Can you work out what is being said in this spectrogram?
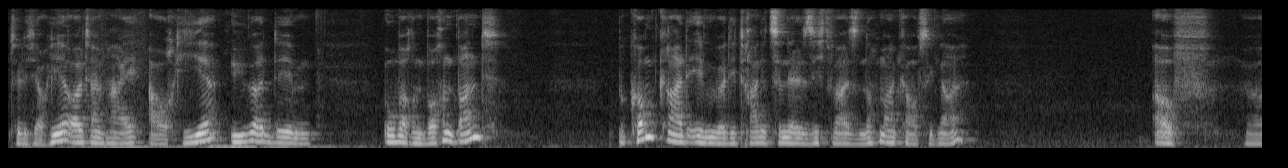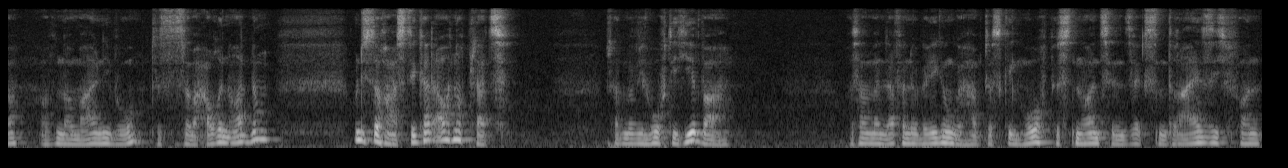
Natürlich auch hier Alltime High, auch hier über dem oberen Wochenband. Bekommt gerade eben über die traditionelle Sichtweise nochmal ein Kaufsignal auf, ja, auf einem normalen Niveau. Das ist aber auch in Ordnung. Und die Stochastik hat auch noch Platz. Schaut mal, wie hoch die hier war. Was haben wir denn da für eine Bewegung gehabt? Das ging hoch bis 1936 von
